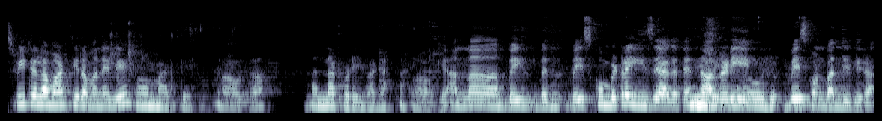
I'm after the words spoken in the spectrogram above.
ಸ್ವೀಟ್ ಎಲ್ಲ ಮಾಡ್ತೀರಾ ಮನೇಲಿ? ಮಾಡ್ತೀವಿ. ಹೌದಾ? ಅನ್ನ ಕೊಡಿ ಇವಾಗ. ಓಕೆ. ಅನ್ನ ಬೇಯಿಸ್ಕೊಂಡ್ಬಿಟ್ರೆ ಈಸಿ ಆಗತ್ತೆ ಅಂತ ಆಲ್ರೆಡಿ. ಬೇಯಿಸ್ಕೊಂಡು ಬಂದಿದ್ದೀರಾ?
